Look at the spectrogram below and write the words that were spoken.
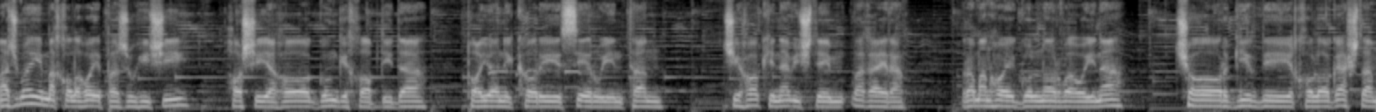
маҷмӯаи мақолаҳои пажӯҳишӣ ҳошияҳо гунги хобдида поёни кори серуинтан чиҳо ки навиштем ва ғайра. Романҳои гулнор ва оина чор гирди қуло гаштам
